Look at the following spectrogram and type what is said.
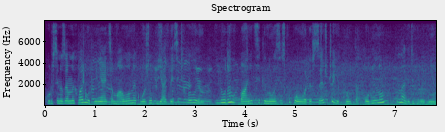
Курс іноземних валют міняється мало не кожні 5-10 хвилин. Люди в паніці кинулися скуповувати все, що є в пунктах обміну, навіть гривні.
